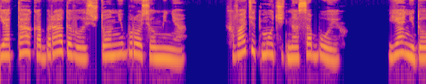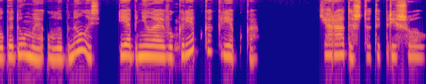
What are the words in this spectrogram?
я так обрадовалась, что он не бросил меня. Хватит мучить нас обоих. Я, недолго думая, улыбнулась и обняла его крепко-крепко. «Я рада, что ты пришел»,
